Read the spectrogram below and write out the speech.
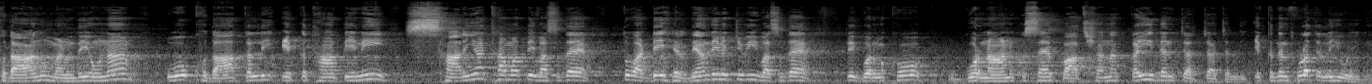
ਖੁਦਾ ਨੂੰ ਮੰਨਦੇ ਹੋ ਨਾ, ਉਹ ਖੁਦਾ ਕੱਲੀ ਇੱਕ ਥਾਂ ਤੇ ਨਹੀਂ, ਸਾਰੀਆਂ ਥਾਵਾਂ ਤੇ ਵਸਦਾ ਹੈ, ਤੁਹਾਡੇ ਹਿਰਦਿਆਂ ਦੇ ਵਿੱਚ ਵੀ ਵਸਦਾ ਹੈ ਤੇ ਗੁਰਮਖੋ ਗੁਰੂ ਨਾਨਕ ਸਾਹਿਬ ਪਾਤਸ਼ਾਹ ਨਾਲ ਕਈ ਦਿਨ ਚਰਚਾ ਚੱਲੀ, ਇੱਕ ਦਿਨ ਥੋੜਾ ਚੱਲੀ ਹੋਏਗੀ।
